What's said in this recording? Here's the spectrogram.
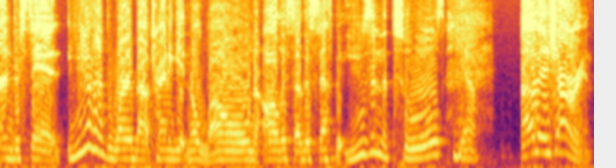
understand? You don't have to worry about trying to get no loan or all this other stuff, but using the tools. Yeah of insurance.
